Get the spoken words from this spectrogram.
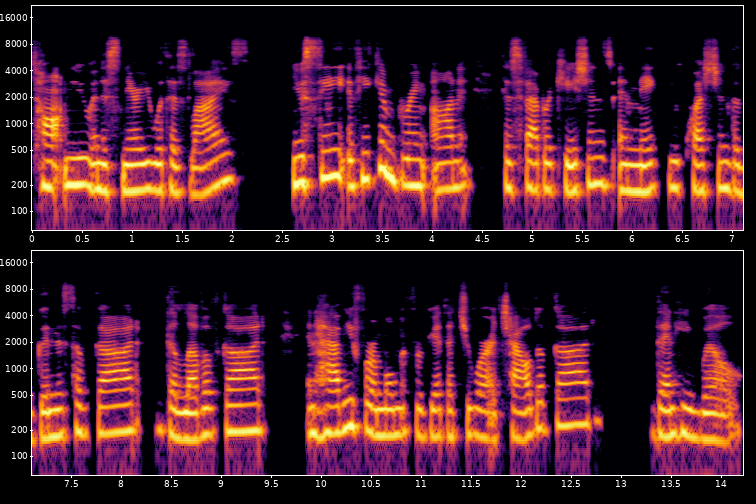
taunt you and ensnare you with his lies? You see, if he can bring on his fabrications and make you question the goodness of God, the love of God, and have you for a moment forget that you are a child of God, then he will.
